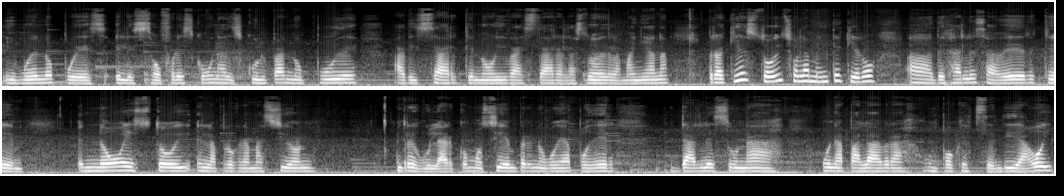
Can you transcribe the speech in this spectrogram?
Y bueno, pues les ofrezco una disculpa, no pude avisar que no iba a estar a las 9 de la mañana. Pero aquí estoy, solamente quiero uh, dejarles saber que no estoy en la programación regular como siempre, no voy a poder darles una una palabra un poco extendida hoy,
